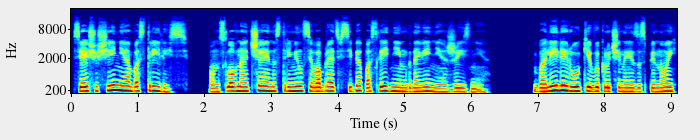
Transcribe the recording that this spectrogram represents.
Все ощущения обострились. Он словно отчаянно стремился вобрать в себя последние мгновения жизни. Болели руки, выкрученные за спиной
